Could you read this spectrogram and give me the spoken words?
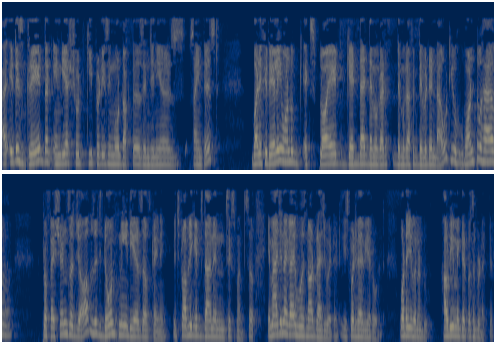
it is great that India should keep producing more doctors, engineers, scientists. But if you really want to exploit, get that demographic, demographic dividend out, you want to have professions or jobs which don't need years of training, which probably gets done in six months. So imagine a guy who has not graduated. He's 25 year old. What are you going to do? How do you make that person productive?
